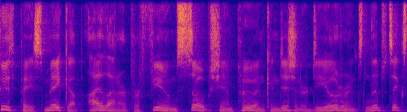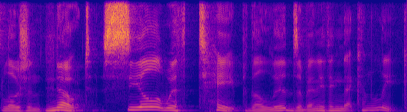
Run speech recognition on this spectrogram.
toothpaste, makeup, eyeliner, perfume, soap, shampoo and conditioner, deodorants, lipsticks, lotion. Note, seal with tape the lids of anything that can leak.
